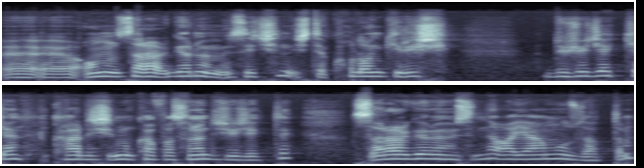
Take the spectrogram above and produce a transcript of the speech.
E, onun zarar görmemesi için işte kolon giriş düşecekken kardeşimin kafasına düşecekti. Zarar görmemesinde ayağımı uzattım.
